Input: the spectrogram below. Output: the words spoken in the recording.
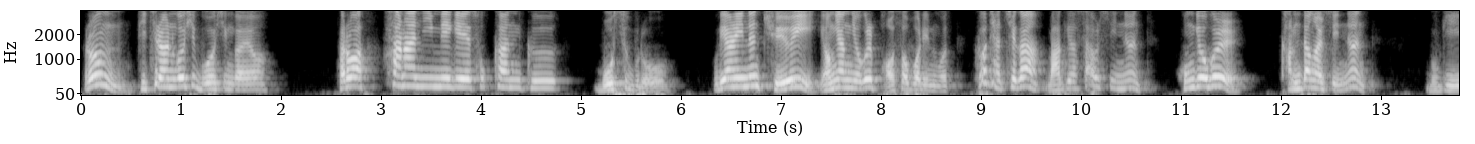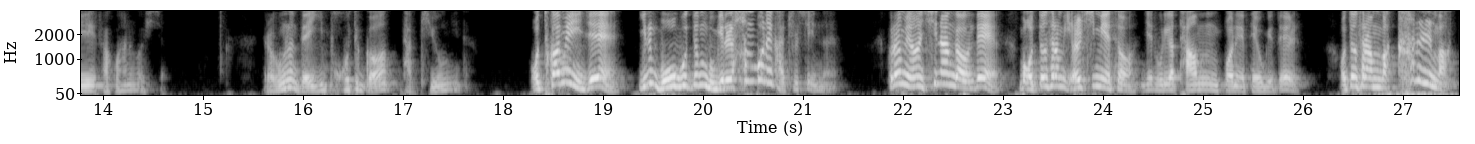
그럼 빛이라는 것이 무엇인가요? 바로 하나님에게 속한 그 모습으로 우리 안에 있는 죄의 영향력을 벗어버리는 것. 그것 자체가 마귀와 싸울 수 있는 공격을 감당할 수 있는 무기라고 하는 것이죠. 여러분은 내 이 모든 것 다 비웁니다. 어떻게 하면 이제 이런 모든 무기를 한 번에 갖출 수 있나요? 그러면 신앙 가운데 뭐 어떤 사람은 열심히 해서 이제 우리가 다음번에 배우게 될 어떤 사람은 막 칼을 막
